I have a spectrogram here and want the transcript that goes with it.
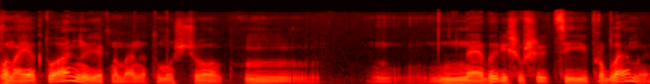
вона є актуальною, як на мене, тому що м, не вирішивши ці проблеми,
